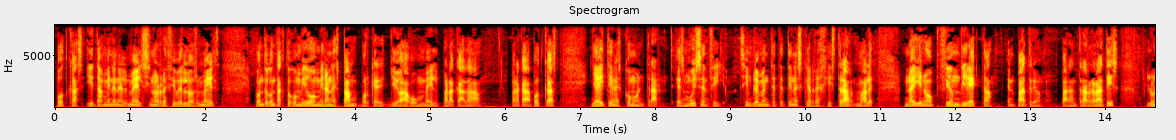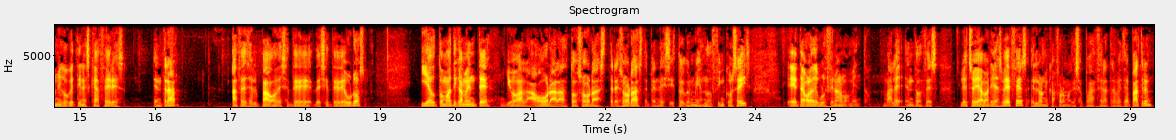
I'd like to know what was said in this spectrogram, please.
podcast y también en el mail. Si no recibes los mails, ponte en contacto conmigo o mira en spam porque yo hago un mail para cada, para cada podcast y ahí tienes cómo entrar. Es muy sencillo. Simplemente te tienes que registrar, ¿vale? No hay una opción directa en Patreon para entrar gratis. Lo único que tienes que hacer es entrar, haces el pago de 7, de 7 euros y automáticamente yo a la hora, a las 2 horas, 3 horas, depende si estoy durmiendo 5 o 6, eh, te hago la devolución al momento, ¿vale? Entonces, lo he hecho ya varias veces, es la única forma que se puede hacer a través de Patreon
